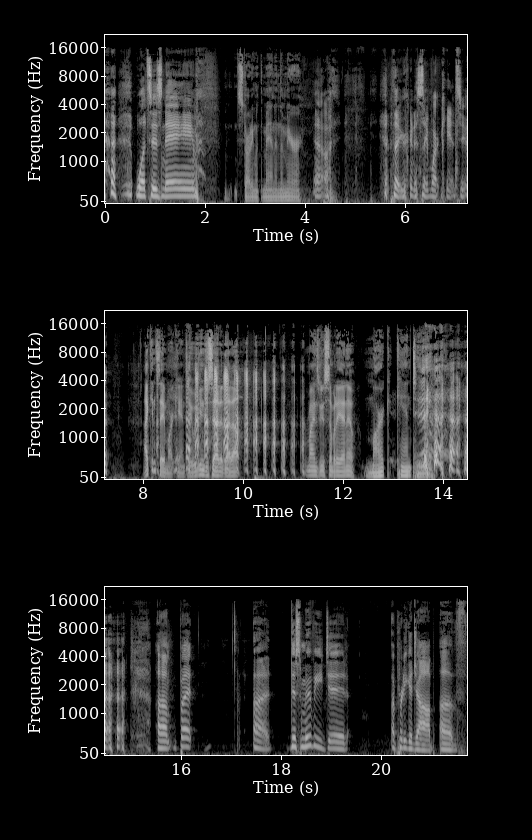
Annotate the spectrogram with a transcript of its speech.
What's his name? Starting with the man in the mirror. Oh. I thought you were going to say Mark Cantu. I can say Mark Cantu. We can just edit that out. Reminds me of somebody I know. Mark Cantu. Um, but uh, this movie did a pretty good job of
